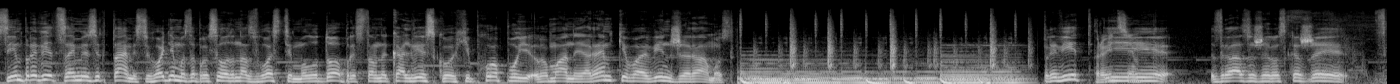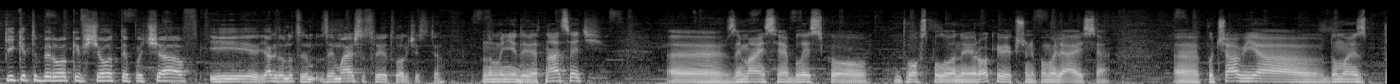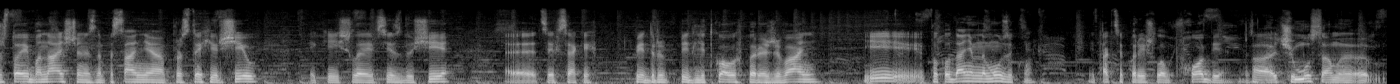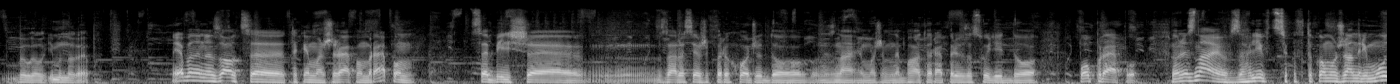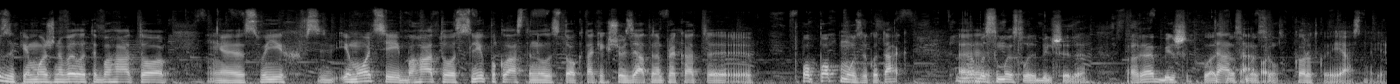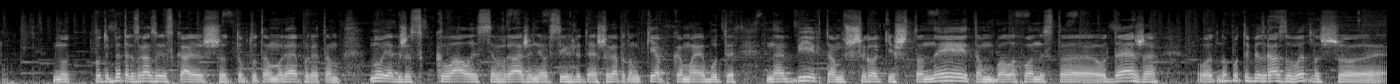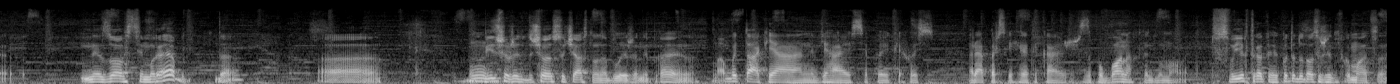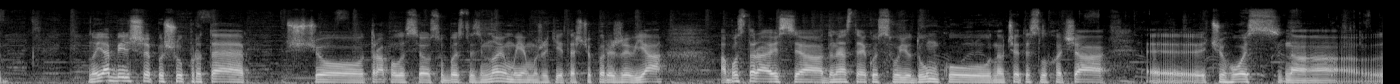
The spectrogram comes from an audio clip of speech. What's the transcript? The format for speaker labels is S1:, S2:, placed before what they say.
S1: Всім привіт, це Music Time. І Сьогодні ми запросили до нас в гості молодого представника львівського хіп-хопу Романа Яремківа, він же Рамос. Привіт.
S2: Привіт
S1: і зразу ж розкажи, скільки тобі років, що ти почав, і як давно ти займаєшся своєю творчістю?
S2: Ну, мені 19. Е, займаюся я близько 2,5 років, якщо не помиляюся. Е, почав я, думаю, з простої банальщини, з написання простих віршів, які йшли всі з душі, е, цих всяких підліткових переживань і покладанням на музику. І так це перейшло в хобі.
S1: А чому саме е, вибрав іменно реп?
S2: Ну, я би не назвав це таким аж репом-репом. Це більше зараз я вже переходжу до не знаю, може мене багато реперів засудять до поп-репу. Ну не знаю, взагалі в, в такому жанрі музики можна вилити багато е, своїх емоцій, багато слів покласти на листок. Так, якщо взяти, наприклад, е, поп- поп-музику, так?
S1: На без смислу більше йде. А реп більше покладає на смисл.
S2: от, коротко і ясно, вірно.
S1: Ну, по тобі так зразу і скажеш, що тобто там репери там, ну як же склалися враження всіх людей, що репер там кепка має бути на бік, там широкі штани, там балахониста одежа. От, ну по тобі зразу видно, що не зовсім реп, да? а більше вже до чогось сучасного наближений, правильно?
S2: Мабуть, так, я не вдягаюся по якихось реперських, як ти кажеш, забобонах, так би мовити.
S1: В своїх треках яку ти доносиш інформацію?
S2: Ну я більше пишу про те, що трапилося особисто зі мною в моєму житті, те, що пережив я. Або стараюся донести якусь свою думку, навчити слухача е, чогось на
